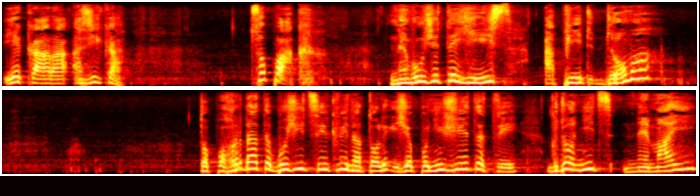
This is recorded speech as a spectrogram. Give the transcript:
je kára a říká, co pak? Nemůžete jíst a pít doma? To pohrdáte boží církvi natolik, že ponižujete ty, kdo nic nemají?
